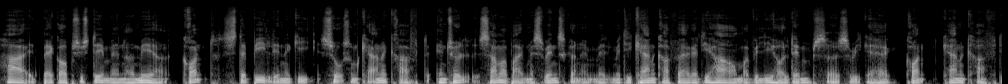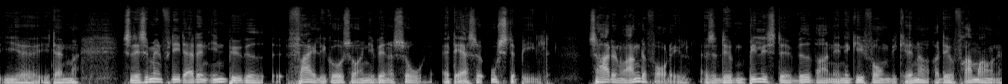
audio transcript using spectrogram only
har et backup-system af noget mere grønt, stabil energi, såsom kernekraft, eventuelt samarbejde med svenskerne, med, med de kernekraftværker, de har om at vedligeholde dem, så, så vi kan have grøn kernekraft i, øh, i Danmark. Så det er simpelthen fordi, der er den indbyggede fejl i gåsøjne i vind og sol, at det er så ustabilt. Så har det nogle andre fordele. Altså det er jo den billigste vedvarende energiform, vi kender, og det er jo fremragende.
